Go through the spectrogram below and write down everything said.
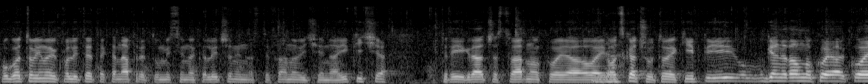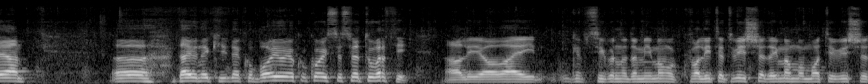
pogotovo imaju kvaliteta kad napred, tu mislim na Kaličanina, Stefanovića i na Ikića, tri igrača stvarno koja ovaj, da. odskaču u toj ekipi i generalno koja, koja uh, daju neki, neku boju i oko kojih se sve tu vrti. Ali ovaj, sigurno da mi imamo kvalitet više, da imamo motiv više,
